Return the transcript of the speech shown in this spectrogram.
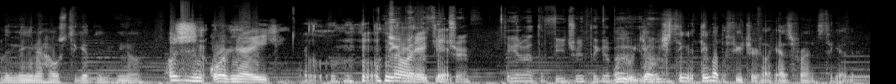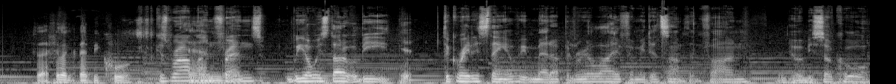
living in a house together. You know, I was just an ordinary, Think about ordinary the kid. future. Thinking about the future. Thinking about. we, you yeah, know, we just think think about the future, like as friends together. Cause I feel like that'd be cool. Because we're online And- friends, we always thought it would be Yeah. the greatest thing if we met up in real life and we did something fun. It would be so cool.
